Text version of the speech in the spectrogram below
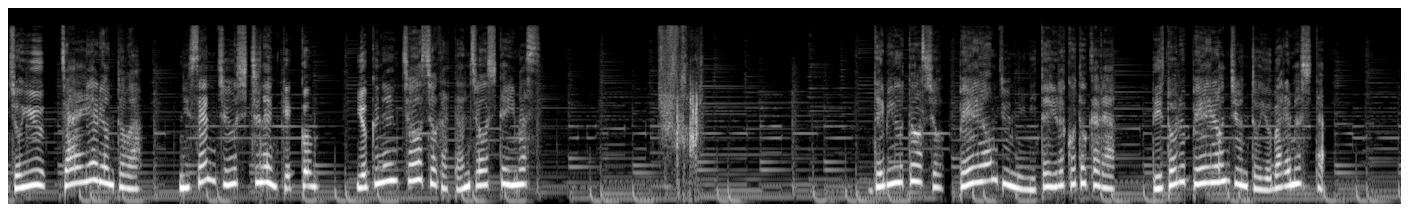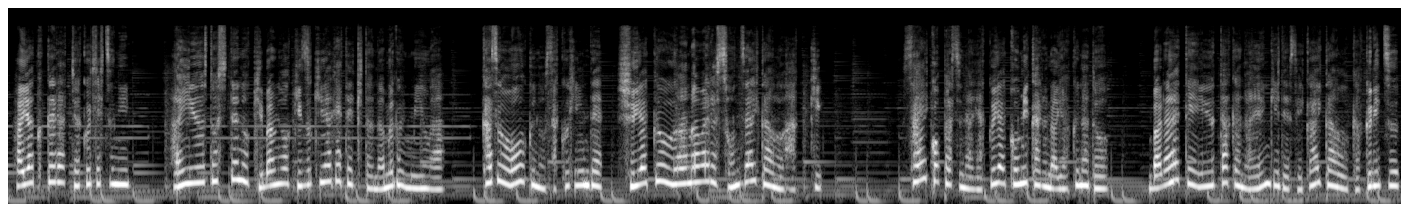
女優、ジャイ・エリョンとは、2017年結婚、翌年長女が誕生しています。デビュー当初、ペイヨンジュンに似ていることから、リトルペイヨンジュンと呼ばれました。早くから着実に、俳優としての基盤を築き上げてきたナムグンミンは、数多くの作品で主役を上回る存在感を発揮。サイコパスな役やコミカルな役など、バラエティ豊かな演技で世界観を確立、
